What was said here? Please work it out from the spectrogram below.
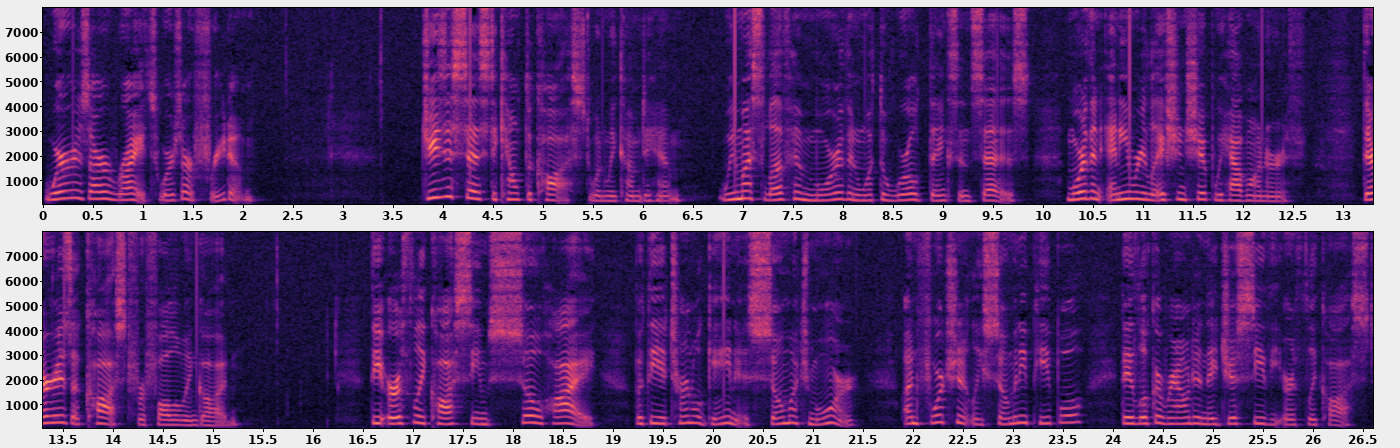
Where is our rights? Where's our freedom? Jesus says to count the cost when we come to Him. We must love Him more than what the world thinks and says, more than any relationship we have on earth. There is a cost for following God. The earthly cost seems so high, but the eternal gain is so much more. Unfortunately, so many people, they look around and they just see the earthly cost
